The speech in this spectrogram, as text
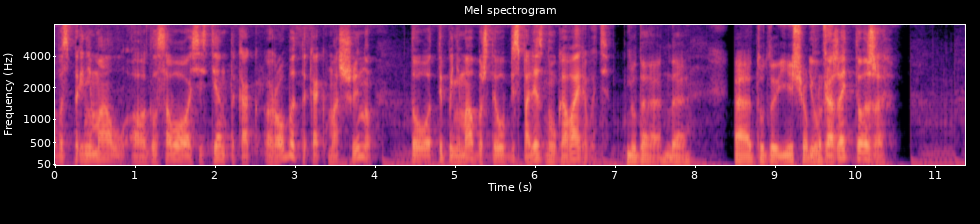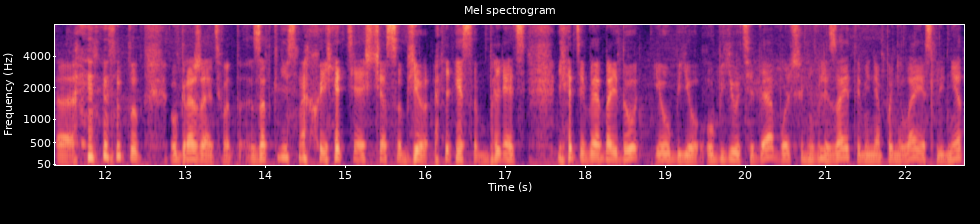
воспринимал э, голосового ассистента как робота, как машину, то ты понимал бы, что его бесполезно уговаривать. Ну да, да. А, тут еще И просто... угрожать тоже. А, тут угрожать вот. Заткнись нахуй, я тебя сейчас убью. Алиса, блядь, я тебя найду и убью. Убью тебя, больше не влезай, ты меня поняла. Если нет,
